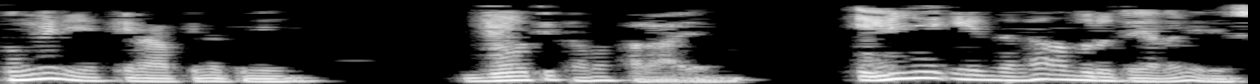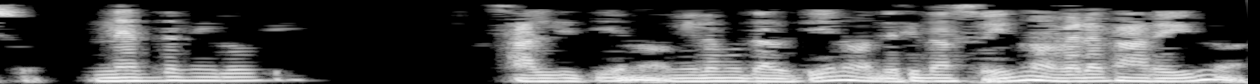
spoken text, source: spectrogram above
තුන්වෙනි එක්කෙනා පිනතුනේ ජෝතිතම පරායන. එළියේ ඉඳලා අඳුරට යන මිනිස්සු. නැද්ද මේ ලෝකේ? සල්ලි තියනවා, මිල මුදල් තියනවා, දෙසිදස්ස ඉන්නවා, වැඩකාරයෝ ඉන්නවා.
